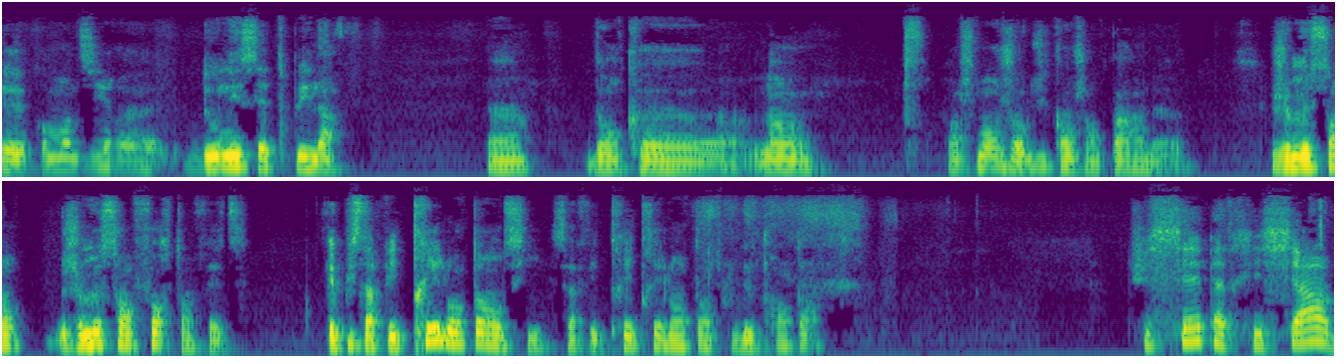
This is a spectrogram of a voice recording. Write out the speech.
euh, comment dire, donner cette paix-là. Hein. Donc, non, franchement, aujourd'hui, quand j'en parle, je me, sens, je me sens forte, en fait. Et puis, ça fait très longtemps aussi. Ça fait très, très longtemps, plus de 30 ans. Tu sais, Patricia,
